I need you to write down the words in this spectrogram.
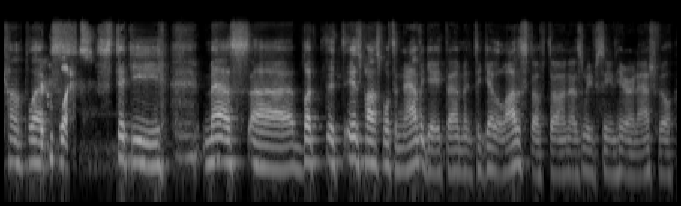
complex, complex. sticky mess, uh, but it is possible to navigate them and to get a lot of stuff done, as we've seen here in Asheville.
